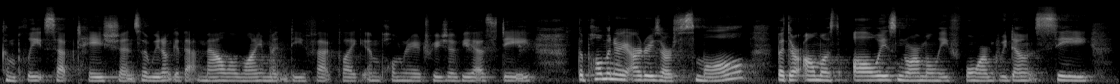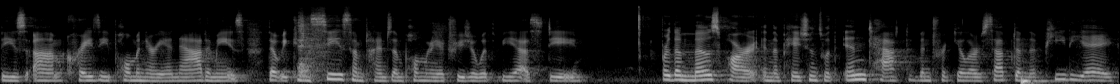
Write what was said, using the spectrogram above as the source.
complete septation. So we don't get that malalignment defect like in pulmonary atresia VSD. The pulmonary arteries are small, but they're almost always normally formed. We don't see these um, crazy pulmonary anatomies that we can see sometimes in pulmonary atresia with VSD. For the most part, in the patients with intact ventricular septum, the PDA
